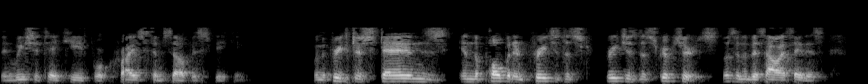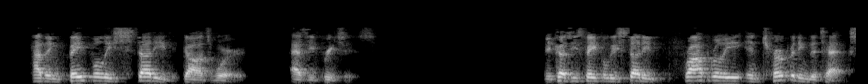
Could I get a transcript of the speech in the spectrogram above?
then we should take heed for Christ Himself is speaking. When the preacher stands in the pulpit and preaches the, preaches the scriptures, listen to this how I say this having faithfully studied God's word as he preaches. Because he's faithfully studied, properly interpreting the text,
